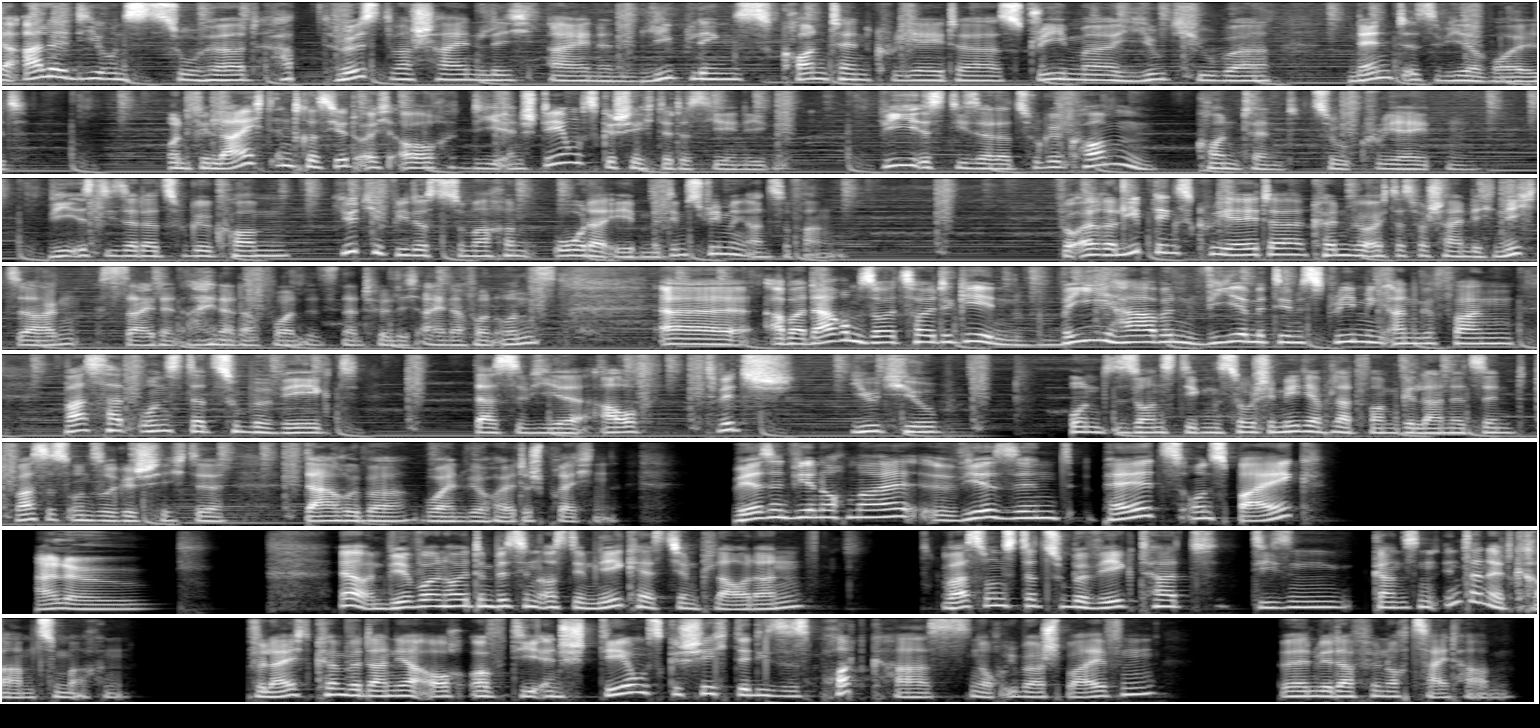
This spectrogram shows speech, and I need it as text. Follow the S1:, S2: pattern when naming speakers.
S1: Ihr alle, die uns zuhört, habt höchstwahrscheinlich einen Lieblings-Content-Creator, Streamer, YouTuber, nennt es wie ihr wollt. Und vielleicht interessiert euch auch die Entstehungsgeschichte desjenigen. Wie ist dieser dazu gekommen, Content zu createn? Wie ist dieser dazu gekommen, YouTube-Videos zu machen oder eben mit dem Streaming anzufangen? Für eure Lieblingscreator können wir euch das wahrscheinlich nicht sagen, es sei denn, einer davon ist natürlich einer von uns. Äh, aber darum soll es heute gehen. Wie haben wir mit dem Streaming angefangen? Was hat uns dazu bewegt, dass wir auf Twitch, YouTube und sonstigen Social-Media-Plattformen gelandet sind? Was ist unsere Geschichte? Darüber wollen wir heute sprechen. Wer sind wir nochmal? Wir sind Pelz und Spike.
S2: Hallo.
S1: Ja, und wir wollen heute ein bisschen aus dem Nähkästchen plaudern was uns dazu bewegt hat, diesen ganzen Internetkram zu machen. Vielleicht können wir dann ja auch auf die Entstehungsgeschichte dieses Podcasts noch überschweifen, wenn wir dafür noch Zeit haben.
